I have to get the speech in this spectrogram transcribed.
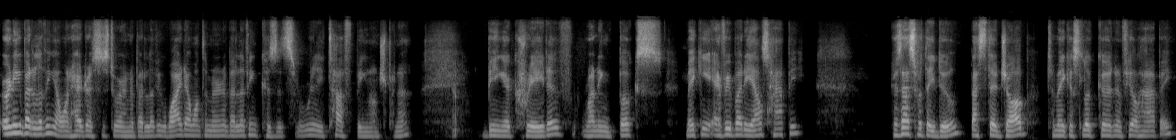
earning a better living, I want hairdressers to earn a better living. Why do I want them to earn a better living? Because it's really tough being an entrepreneur, yep. being a creative, running books, making everybody else happy because that's what they do. That's their job to make us look good and feel happy,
